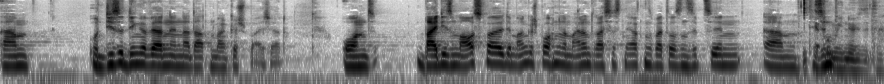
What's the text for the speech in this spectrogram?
Ähm, und diese Dinge werden in der Datenbank gespeichert. Und bei diesem Ausfall, dem angesprochenen am 31.01.2017, ähm, Der sind ominöse Tag.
